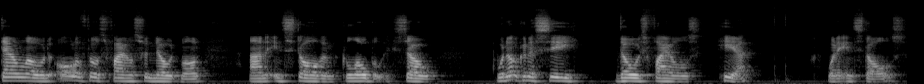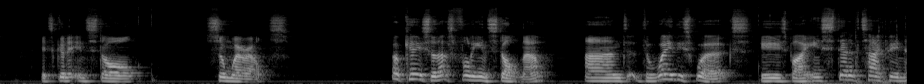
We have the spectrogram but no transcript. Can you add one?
download all of those files for nodemon and install them globally. So we're not going to see those files here when it installs. It's going to install somewhere else. Okay, so that's fully installed now. And the way this works is by instead of typing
